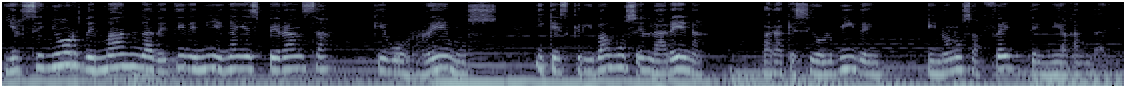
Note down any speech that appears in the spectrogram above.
Y el Señor demanda de ti, de mí, en hay esperanza que borremos y que escribamos en la arena para que se olviden y no nos afecten ni hagan daño.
